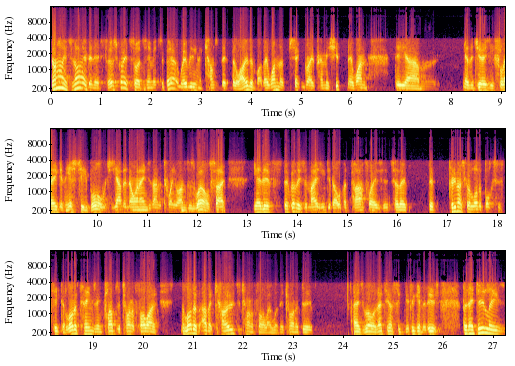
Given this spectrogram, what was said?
Not only it's not only about their first grade side, Sam. It's about everything that comes be- below them. Like they won the second grade premiership. They won the um, you know the Jersey Flegg and the SG Ball, which is the under 19s and under 21s as well. So yeah, they've they've got these amazing development pathways, and so they've they've pretty much got a lot of boxes ticked. A lot of teams and clubs are trying to follow. A lot of other codes are trying to follow what they're trying to do as well. That's how significant it is. But they do lose.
